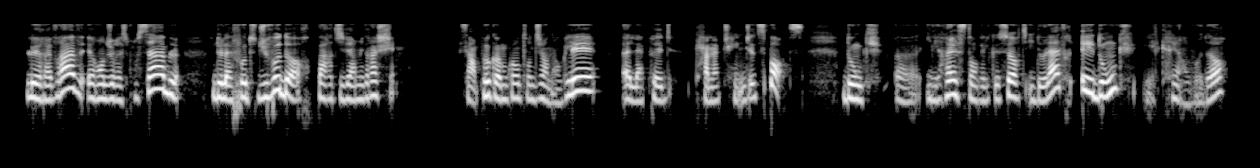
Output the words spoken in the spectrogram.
le Erev est rendu responsable de la faute du veau d'or par divers midrashim. C'est un peu comme quand on dit en anglais, a leopard cannot change its spots. Donc, euh, il reste en quelque sorte idolâtre, et donc, il crée un veau d'or,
